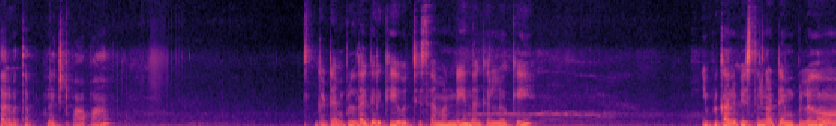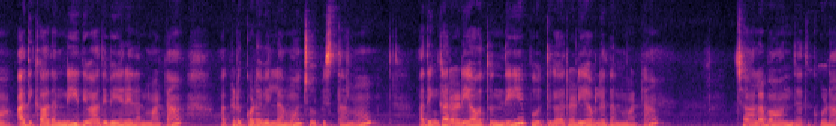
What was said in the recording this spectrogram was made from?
తర్వాత నెక్స్ట్ పాప. ఇంకా టెంపుల్ దగ్గరికి వచ్చేసామండి దగ్గరలోకి. ఇప్పుడు కనిపిస్తున్న టెంపుల్ అది కాదండి ఇది అది వేరేదనమాట అక్కడికి కూడా వెళ్ళాము చూపిస్తాను. అది ఇంకా రెడీ అవుతుంది పూర్తిగా రెడీ అవ్వలేదన్నమాట. చాలా బాగుంది అది కూడా.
